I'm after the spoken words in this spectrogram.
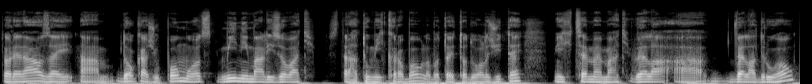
ktoré naozaj nám dokážu pomôcť minimalizovať stratu mikrobov, lebo to je to dôležité. My chceme mať veľa a veľa druhov.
